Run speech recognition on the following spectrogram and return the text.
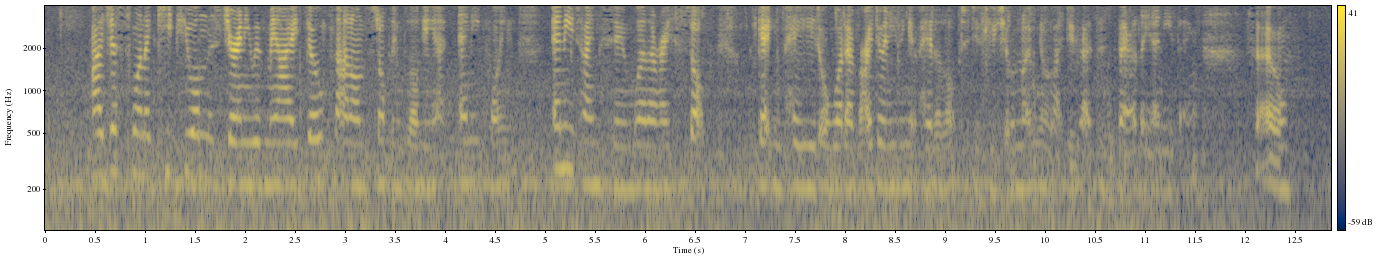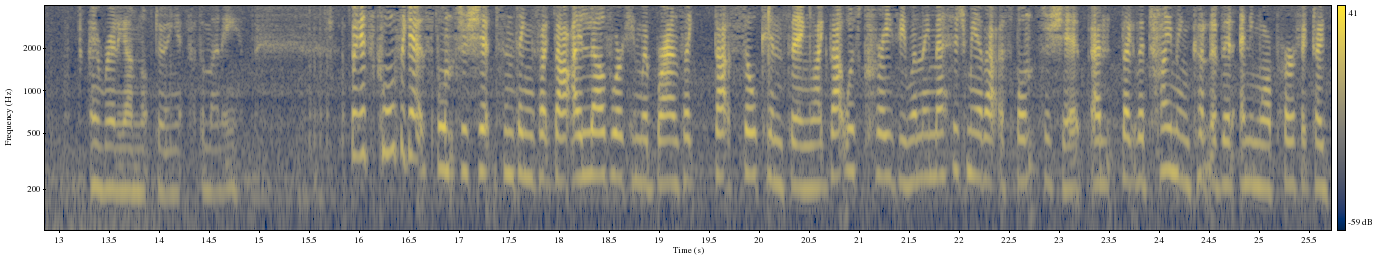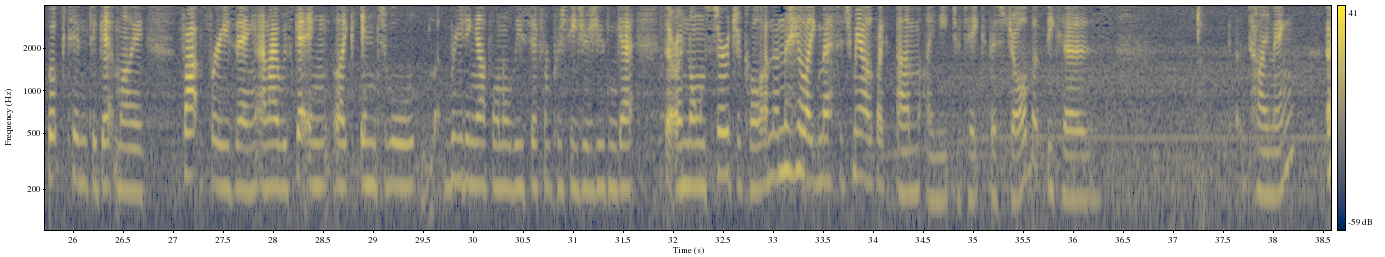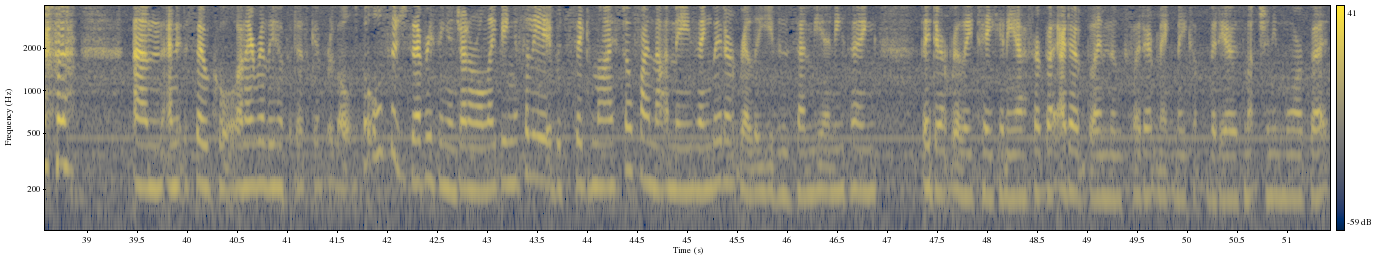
I just want to keep you on this journey with me. I don't plan on stopping vlogging at any point, anytime soon, whether I stop getting paid or whatever. I don't even get paid a lot to do YouTube. I'm not even gonna lie to you guys, it's barely anything. So I really am not doing it for the money. But it's cool to get sponsorships and things like that. I love working with brands like that Silk'n thing. Like that was crazy when they messaged me about a sponsorship and like the timing couldn't have been any more perfect. I booked in to get my fat freezing and I was getting like into all reading up on all these different procedures you can get that are non-surgical and then they like messaged me. I was like, um, I need to take this job because timing. Um, and it's so cool and I really hope it does give results. But also just everything in general like being affiliated with Sigma I still find that amazing. They don't really even send me anything. They don't really take any effort but I don't blame them because I don't make makeup videos much anymore but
